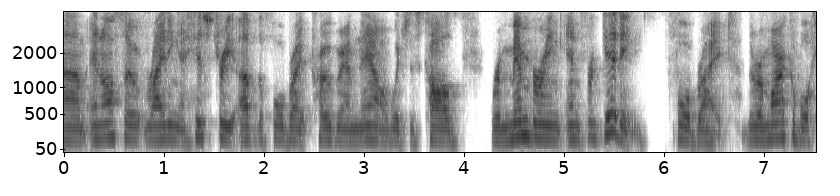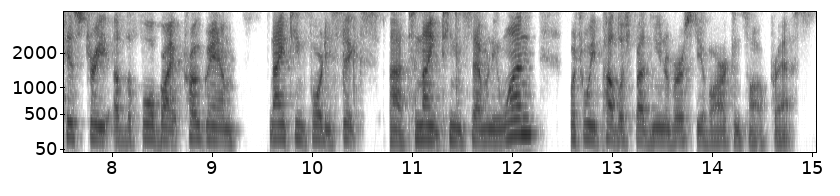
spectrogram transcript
um, and also writing a history of the Fulbright program now, which is called Remembering and Forgetting Fulbright, the remarkable history of the Fulbright program 1946 uh, to 1971, which will be published by the University of Arkansas Press.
